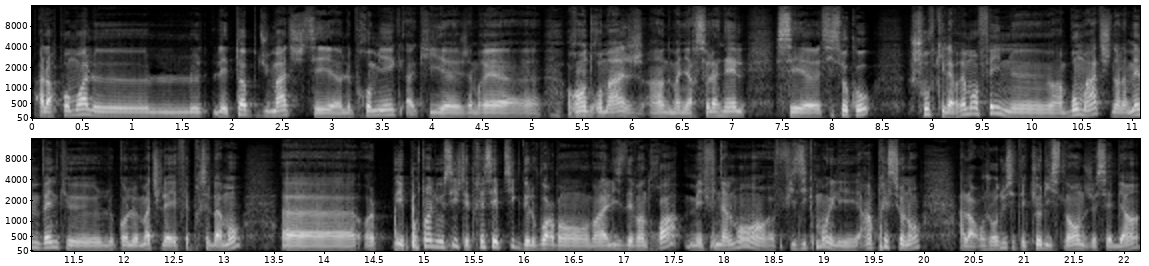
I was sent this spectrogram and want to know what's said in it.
Alors pour moi, le, le, les tops du match, c'est euh, le premier à qui euh, j'aimerais rendre hommage hein, de manière solennelle, c'est Sissoko. Je trouve qu'il a vraiment fait un bon match dans la même veine que le, le match qu'il avait fait précédemment. Euh, et pourtant, lui aussi, j'étais très sceptique de le voir dans, la liste des 23, mais finalement, physiquement, il est impressionnant. Alors aujourd'hui, c'était que l'Islande, je sais bien,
